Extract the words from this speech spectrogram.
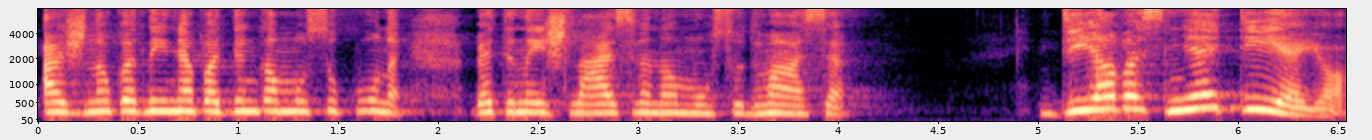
Aš žinau, kad tai nepatinka mūsų kūnai, bet jinai išlaisvina mūsų dvasę. Dievas netėjo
